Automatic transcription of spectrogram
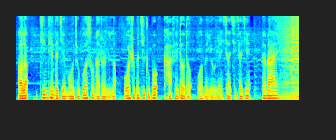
好了，今天的节目就播送到这里了。我是本期主播咖啡豆豆，我们有缘下期再见，拜拜。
